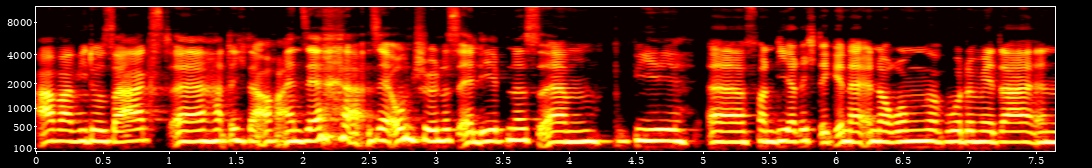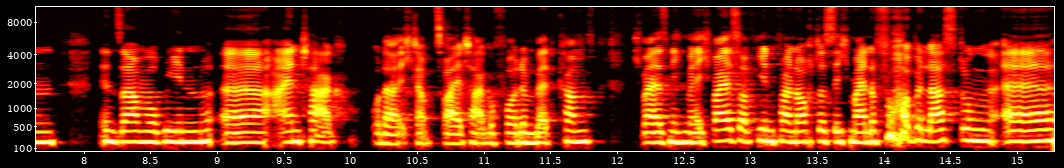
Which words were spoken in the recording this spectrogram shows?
Aber wie du sagst, äh, hatte ich da auch ein sehr, sehr unschönes Erlebnis. Ähm, wie äh, von dir richtig in Erinnerung wurde mir da in, in Samorin äh, ein Tag oder ich glaube zwei Tage vor dem Wettkampf, ich weiß nicht mehr, ich weiß auf jeden Fall noch, dass ich meine Vorbelastung äh,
